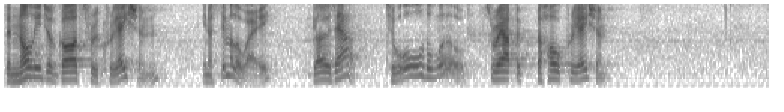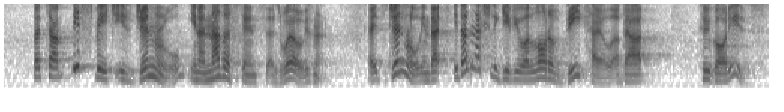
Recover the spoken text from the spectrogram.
the knowledge of God through creation in a similar way, goes out to all the world throughout the, the whole creation. But um, this speech is general in another sense as well, isn't it? It's general in that it doesn't actually give you a lot of detail about who God is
